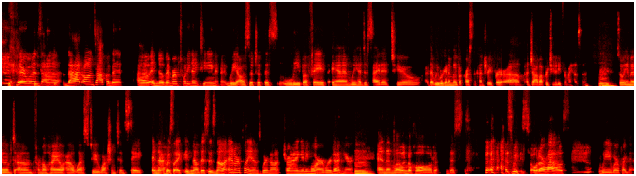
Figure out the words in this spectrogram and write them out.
there was uh, that on top of it. Uh, in November of 2019, we also took this leap of faith, and we had decided to that we were going to move across the country for um, a job opportunity for my husband. Mm. So we moved um, from Ohio out west to Washington State, and I was like, "No, this is not in our plans. We're not trying anymore. We're done here." Mm. And then, lo and behold, this as we sold our house, we were pregnant.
